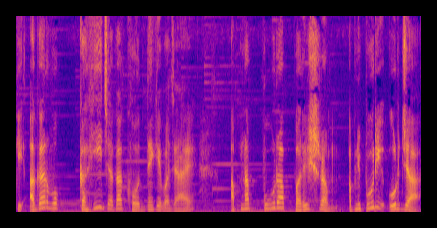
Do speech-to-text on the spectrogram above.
कि अगर वो कहीं जगह खोदने के बजाय अपना पूरा परिश्रम, अपनी पूरी ऊर्जा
